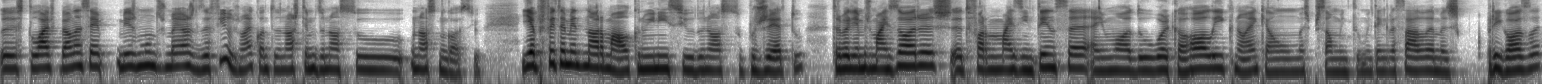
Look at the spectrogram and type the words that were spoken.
este life balance é mesmo um dos maiores desafios, não é? Quando nós temos o nosso, o nosso negócio. E é perfeitamente normal que no início do nosso projeto trabalhemos mais horas, de forma mais intensa, em modo workaholic, não é? Que é uma expressão muito, muito engraçada, mas perigosa,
